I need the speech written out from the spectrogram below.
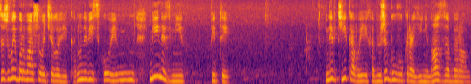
це ж вибор вашого чоловіка. Ну, не військовий. Мій не зміг піти. Не втік, виїхав, вже був в Україні, нас забирав.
